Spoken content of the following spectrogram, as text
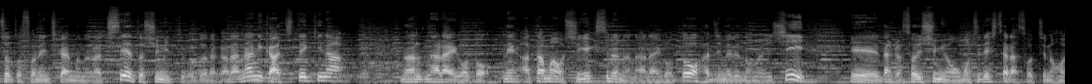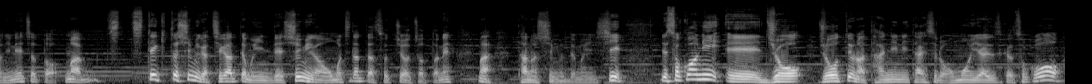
ちょっとそれに近いものが知性と趣味っていうことだから何か知的な習い事、ね、頭を刺激するような習い事を始めるのもいいし、えー、なんかそういう趣味をお持ちでしたらそっちの方にねちょっとまあ知的と趣味が違ってもいいんで趣味がお持ちだったらそっちをちょっとね、まあ、楽しむでもいいしでそこに、えー、情。情っていうのは他人に対する思いやりですけどそこを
